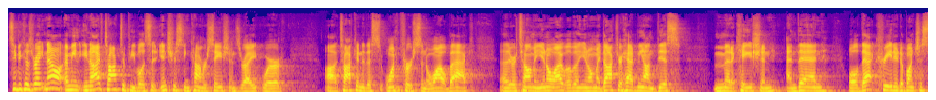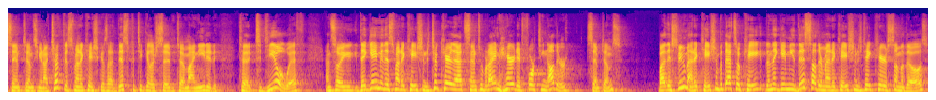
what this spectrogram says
See, because right now, I mean, you know, I've talked to people, it's an interesting conversations, right? Where uh, talking to this one person a while back, uh, they were telling me, you know, I, you know, my doctor had me on this medication, and then, well, that created a bunch of symptoms. You know, I took this medication because I had this particular symptom I needed to, to deal with. And so they gave me this medication. It took care of that symptom, but I inherited 14 other symptoms by this new medication, but that's okay. Then they gave me this other medication to take care of some of those,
